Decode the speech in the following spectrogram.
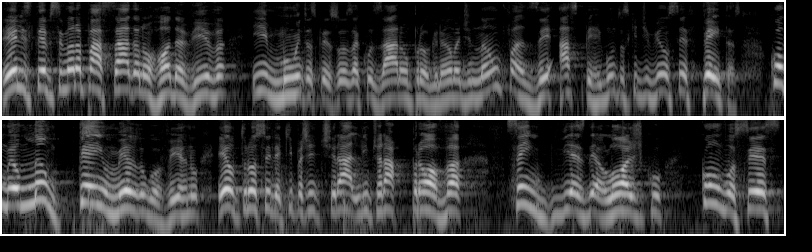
Ele esteve semana passada no Roda Viva e muitas pessoas acusaram o programa de não fazer as perguntas que deviam ser feitas. Como eu não tenho medo do governo, eu trouxe ele aqui para a gente tirar a limpo, tirar a prova, sem viés ideológico, Com vocês,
